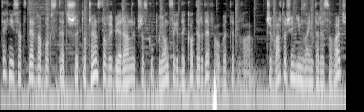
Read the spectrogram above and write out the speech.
Technisat TerraBox T3 to często wybierany przez kupujących dekoder DVB-T2. Czy warto się nim zainteresować?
